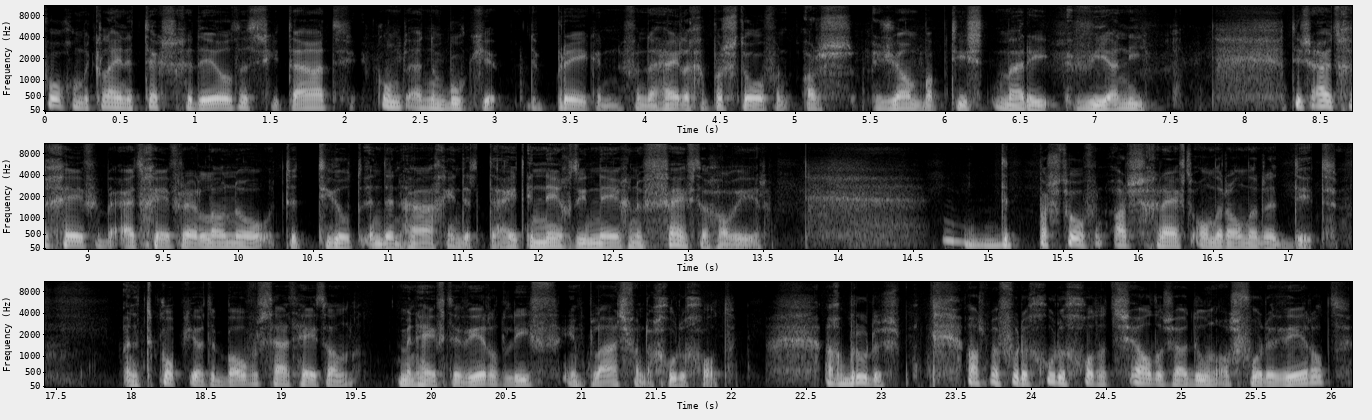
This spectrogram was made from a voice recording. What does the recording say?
volgende kleine tekstgedeelte, citaat, komt uit een boekje De Preken van de heilige pastoor van Ars, Jean-Baptiste Marie Vianney. Het is uitgegeven bij uitgeverij Lano te Tielt in Den Haag in de tijd in 1959 alweer. De pastoor van Ars schrijft onder andere dit. En het kopje wat erboven staat heet dan Men heeft de wereld lief in plaats van de goede God. Ach broeders, als men voor de goede God hetzelfde zou doen als voor de wereld,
